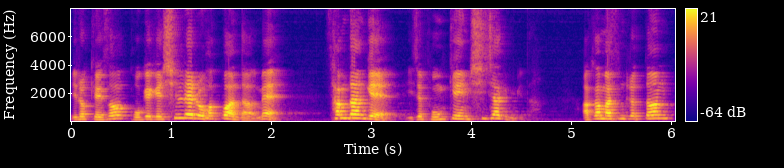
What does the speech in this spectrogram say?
이렇게 해서 고객의 신뢰를 확보한 다음에 3단계 이제 본 게임 시작입니다. 아까 말씀드렸던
